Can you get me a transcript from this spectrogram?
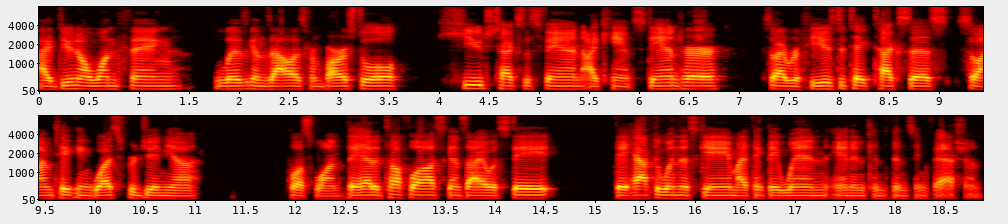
I do know one thing Liz Gonzalez from Barstool, huge Texas fan. I can't stand her. So I refuse to take Texas. So I'm taking West Virginia plus one. They had a tough loss against Iowa State. They have to win this game. I think they win and in convincing fashion.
